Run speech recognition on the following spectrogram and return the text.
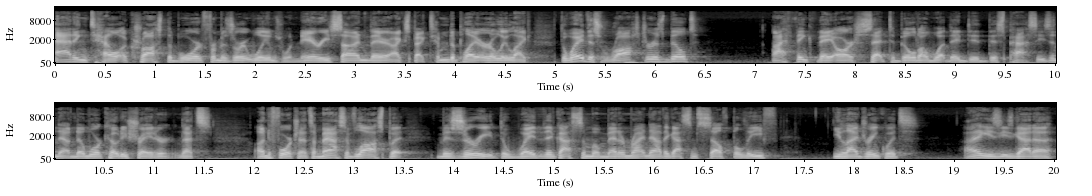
adding talent across the board for Missouri. Williams Nwaneri signed there. I expect him to play early. Like the way this roster is built, I think they are set to build on what they did this past season. Now, no more Cody Schrader. That's unfortunate. It's a massive loss, but Missouri, the way that they've got some momentum right now, they got some self belief. Eli Drinkwitz, I think he's, he's got a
